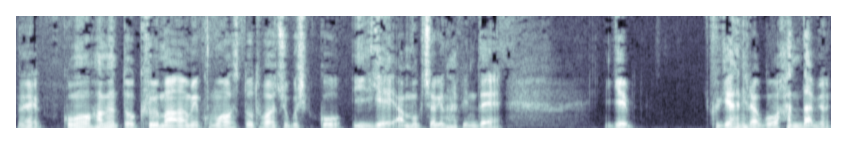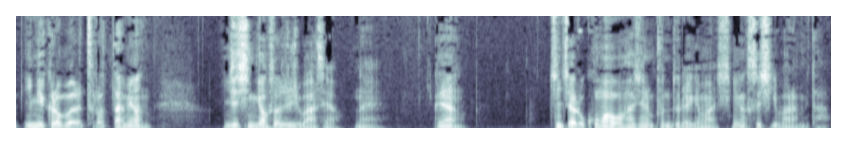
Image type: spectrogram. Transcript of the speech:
네, 고마워하면 또 그 마음이 고마워서 또 도와주고 싶고, 이게 암묵적인 합의인데, 이게, 그게 아니라고 한다면, 이미 그런 말을 들었다면, 이제 신경 써주지 마세요. 네. 그냥, 진짜로 고마워하시는 분들에게만 신경 쓰시기 바랍니다.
